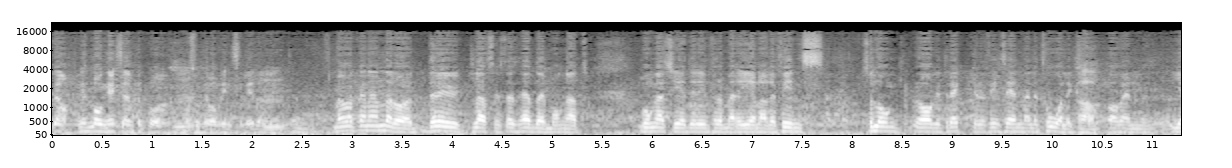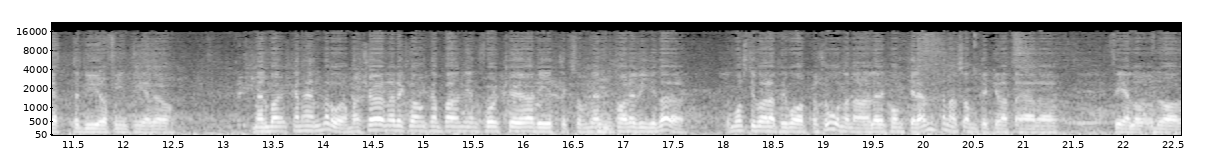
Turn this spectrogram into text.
Ja, det finns många exempel på vad som kan vara vilseledande. Men vad kan hända då? Det är ju klassiskt, det hävdar ju många att många kedjor inför de här arenorna, det finns så långt draget räcker, det finns en eller två liksom, Ja. av en jättedyr och fin TV. Då. Men vad kan hända då? Om man kör den här reklamkampanjen, folk köar dit, liksom, vem tar det vidare? Det måste ju vara privatpersonerna eller konkurrenterna som tycker att det här är fel och, och drar.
